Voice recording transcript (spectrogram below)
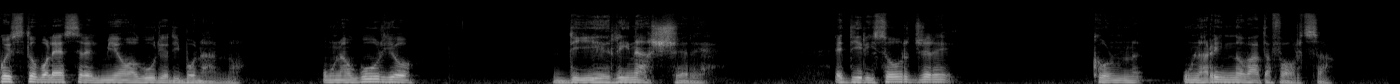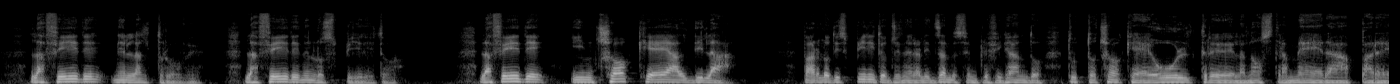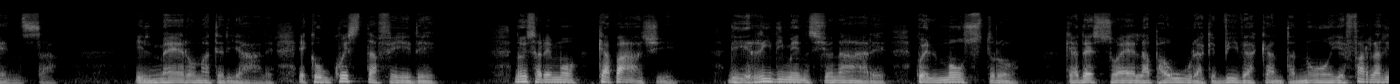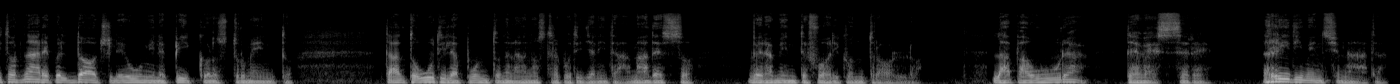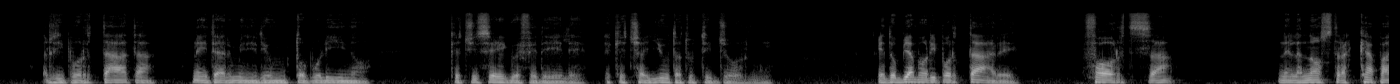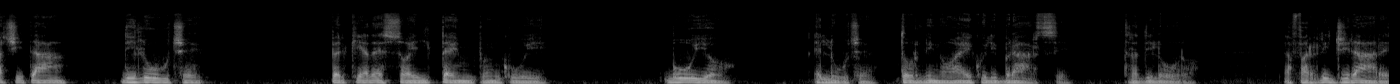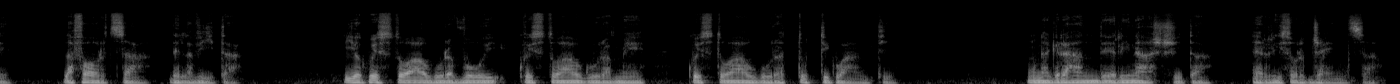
Questo vuole essere il mio augurio di buon anno, un augurio di rinascere e di risorgere con una rinnovata forza, la fede nell'altrove, la fede nello spirito, la fede in ciò che è al di là. Parlo di spirito generalizzando e semplificando tutto ciò che è oltre la nostra mera apparenza, il mero materiale. E con questa fede noi saremo capaci di ridimensionare quel mostro che adesso è la paura che vive accanto a noi e farla ritornare quel docile, umile, piccolo strumento, tanto utile appunto nella nostra quotidianità, ma adesso veramente fuori controllo. La paura deve essere ridimensionata, riportata nei termini di un topolino che ci segue fedele e che ci aiuta tutti i giorni. E dobbiamo riportare forza nella nostra capacità di luce, perché adesso è il tempo in cui buio e luce tornino a equilibrarsi tra di loro, a far rigirare la forza della vita. Io questo auguro a voi, questo auguro a me, questo auguro a tutti quanti. Una grande rinascita e risorgenza.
